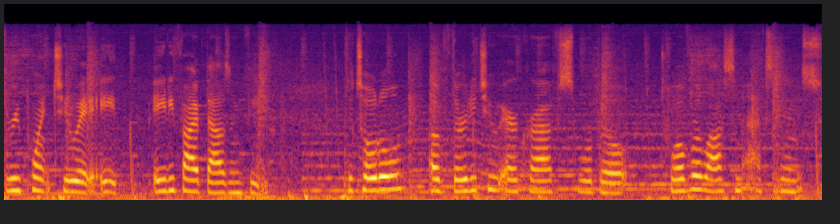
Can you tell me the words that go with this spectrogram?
3.2 at 85,000 feet. The total of 32 aircrafts were built, 12 were lost in accidents,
